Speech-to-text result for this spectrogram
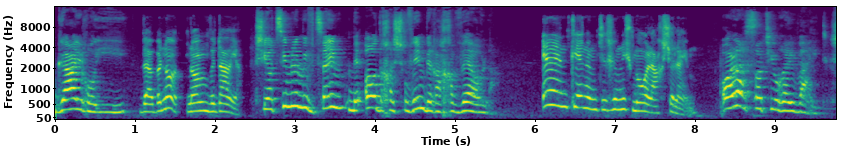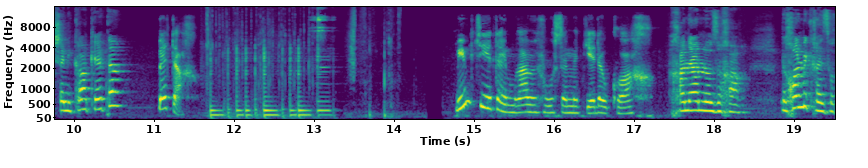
גיא רועי, והבנות, נועם ודריה. שיוצאים למבצעים מאוד חשובים ברחבי העולם. אלא אם כן הם צריכים לשמור על אח שלהם. או לעשות שיעורי בית, שנקרא קטע? בטח. מי המציא את האמרה המפורסמת ידע הוא כוח? חנן לא זכר. בכל מקרה, זאת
